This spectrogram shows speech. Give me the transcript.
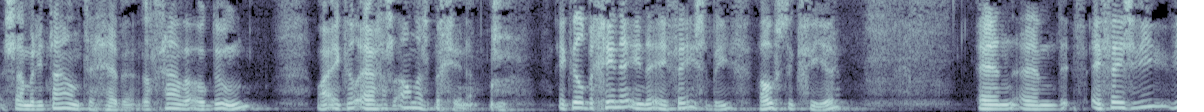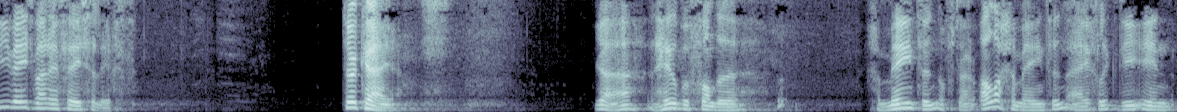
Samaritaan te hebben. Dat gaan we ook doen, maar ik wil ergens anders beginnen. Ik wil beginnen in de Efezebrief, hoofdstuk 4. En um, Efeze, wie, wie weet waar Efeze ligt? Turkije. Ja, een heleboel van de gemeenten, of zijn alle gemeenten eigenlijk, die in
